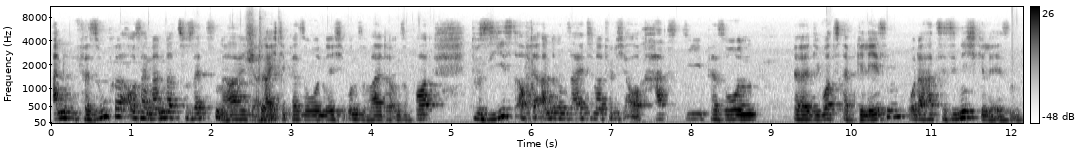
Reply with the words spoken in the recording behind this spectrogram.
Anrufversuche auseinanderzusetzen. Ah, ich erreiche die Person nicht und so weiter und so fort. Du siehst auf der anderen Seite natürlich auch, hat die Person äh, die WhatsApp gelesen oder hat sie sie nicht gelesen?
